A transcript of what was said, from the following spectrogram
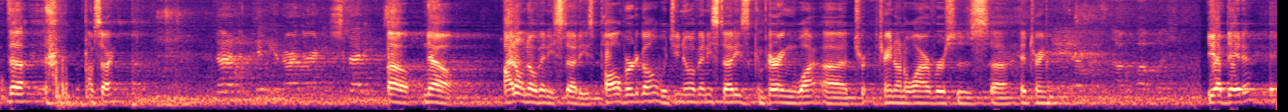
the, I'm sorry? Not an opinion. Are there any studies? Oh, no. I don't know of any studies. Paul Verdegaal, would you know of any studies comparing uh, tra- trained on a wire versus uh, head trained? Data is not published. You have data?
